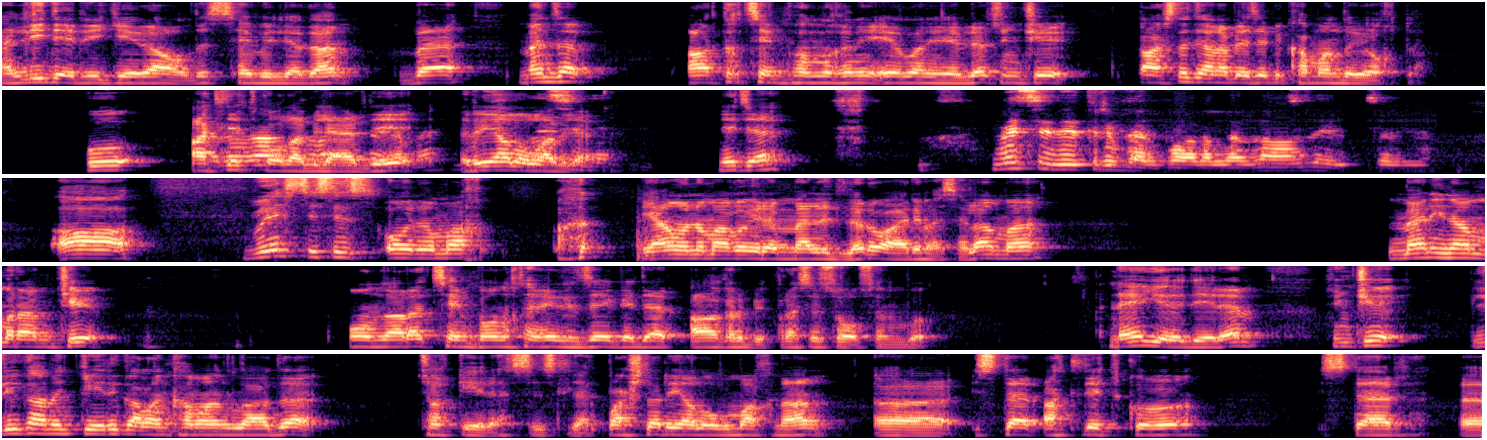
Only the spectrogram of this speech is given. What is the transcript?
liderliyi geri aldı Sevilla'dan və məncə artıq çempionluğunu elan edə bilər çünki qarşıda dayana biləcək bir komanda yoxdur. Bu Atletico ola bilərdi, Real ola bilər. Necə? Messi getiriblər bu aralar, razı deyil bizə. A, Messi-siz oynamaq, yəni oynamağı öyrənməlidirlər, o ayrı məsələ, amma mən inanmıram ki onlara çempionluqdan edəcək qədər ağır bir proses olsun bu. Nəyə görə deyirəm? Çünki liqanın geri qalan komandalarda çox qeyrətsizdirlər. Başda Real olmaqla, ə, istər Atletico, istər ə,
